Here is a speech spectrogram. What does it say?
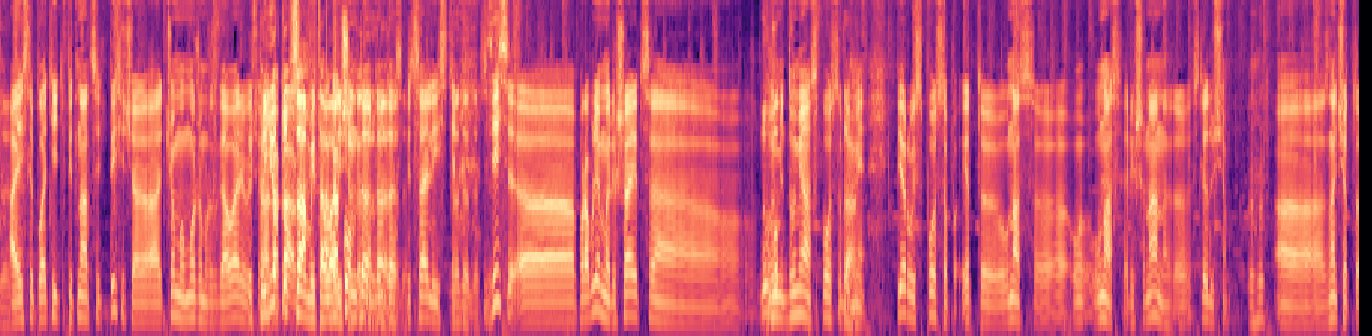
Да, да. А если платить 15 тысяч, о, о чем мы можем То разговаривать? есть придет О тот как- самый о товарищ, каком, о котором- да, да, да, да. специалисте. Да, да, да, Здесь э, проблема решается э, Ну, двумя, во- двумя способами. Первый способ это у нас э, у, у нас решена на э, следующем. Мгм. А, Значит, э,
